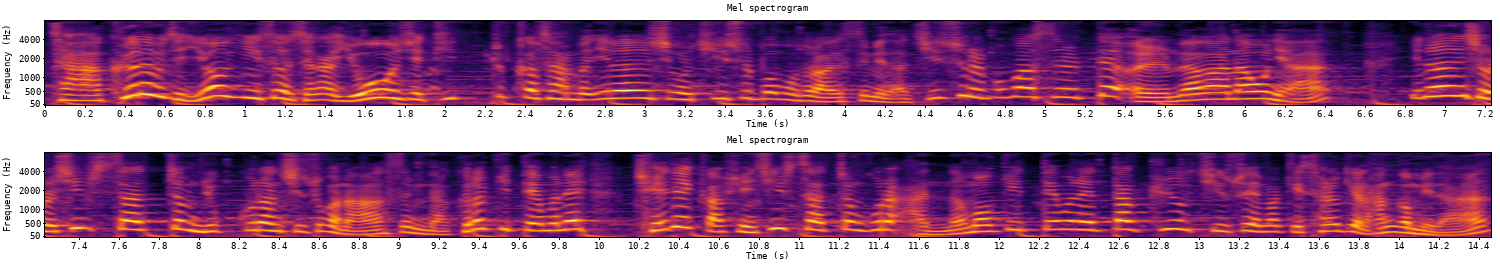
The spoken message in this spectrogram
자, 그럼 이제 여기서 제가 요 이제 D2 값을 한번 이런 식으로 지수를 뽑아보도록 하겠습니다. 지수를 뽑았을 때 얼마가 나오냐? 이런 식으로 14.69라는 지수가 나왔습니다. 그렇기 때문에 최대값인 14.9를 안 넘었기 때문에 딱 규격 지수에 맞게 설계를 한 겁니다.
